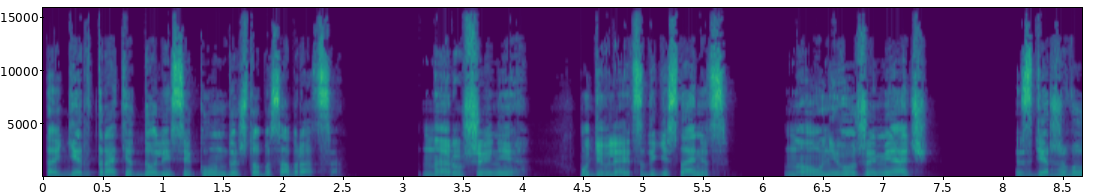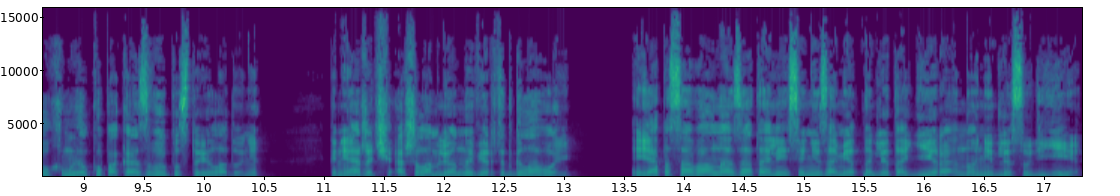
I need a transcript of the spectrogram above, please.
Тагир тратит доли секунды, чтобы собраться. «Нарушение?» — удивляется дагестанец. «Но у него же мяч!» Сдерживаю ухмылку, показываю пустые ладони. Княжич ошеломленно вертит головой. Я пасовал назад Олеся незаметно для Тагира, но не для судьи,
